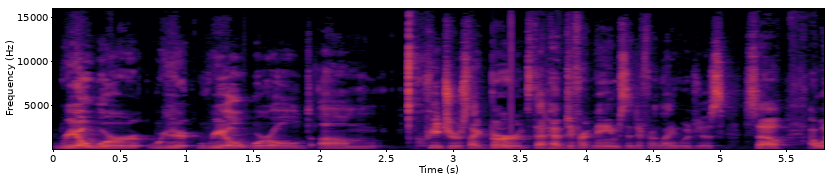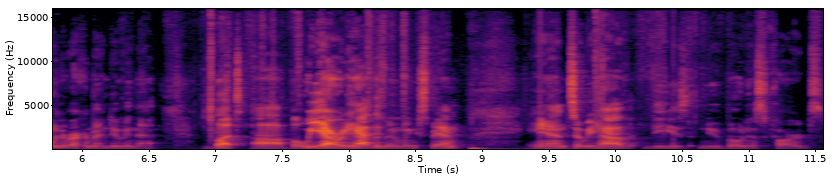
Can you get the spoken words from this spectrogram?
real wor- re- real world um, creatures like birds that have different names in different languages. So I wouldn't recommend doing that. But uh, but we already have them in Wingspan, and so we have these new bonus cards.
